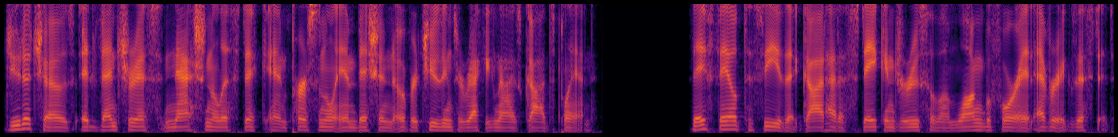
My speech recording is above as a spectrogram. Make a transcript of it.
Judah chose adventurous, nationalistic, and personal ambition over choosing to recognize God's plan. They failed to see that God had a stake in Jerusalem long before it ever existed.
